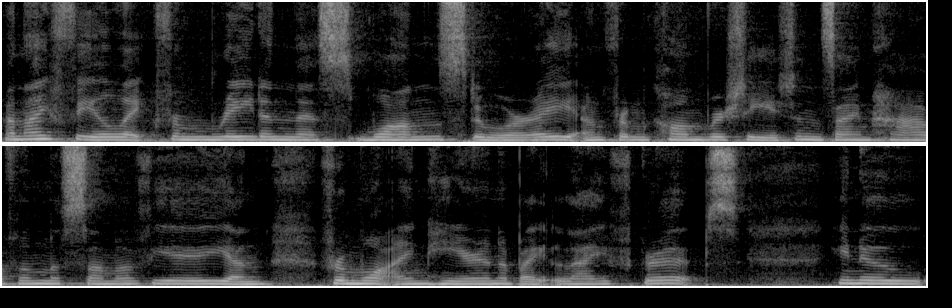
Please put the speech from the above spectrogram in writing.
And I feel like from reading this one story and from conversations I'm having with some of you and from what I'm hearing about life groups, you know,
